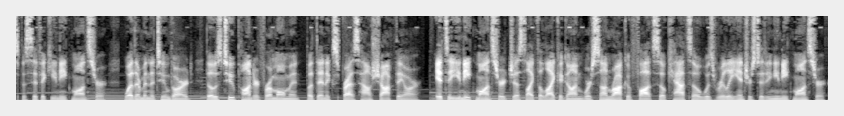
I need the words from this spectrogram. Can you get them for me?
specific unique monster, Wethermon the Tomb Guard. Those two pondered for a moment but then express how shocked they are. It's a unique monster just like the Lycagon where Sunraku fought so Katso was really interested in unique monster.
